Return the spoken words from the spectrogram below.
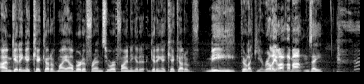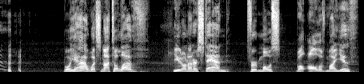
I'm getting a kick out of my Alberta friends who are finding it getting a kick out of me. They're like, "You really love the mountains, eh?" well, yeah. What's not to love? You don't understand. For most, well, all of my youth,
